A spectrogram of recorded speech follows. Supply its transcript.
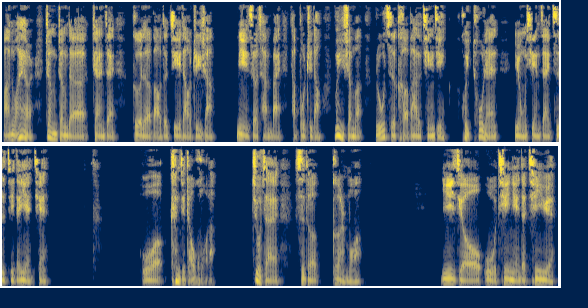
马努埃尔怔怔的站在哥德堡的街道之上，面色惨白。他不知道为什么如此可怕的情景会突然涌现在自己的眼前。我看见着火了，就在斯德哥尔摩。一九五七年的七月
